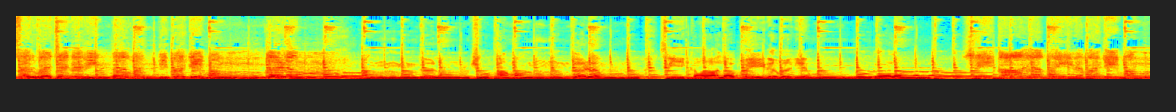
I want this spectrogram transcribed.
सर्वजनलिङ्गवन्दिपगे मङ्गलम् मङ्गलं शुभमङ्गलं श्रीकालभैरवगे मङ्गलम् श्रीकालभैरवगे मङ्गलम्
